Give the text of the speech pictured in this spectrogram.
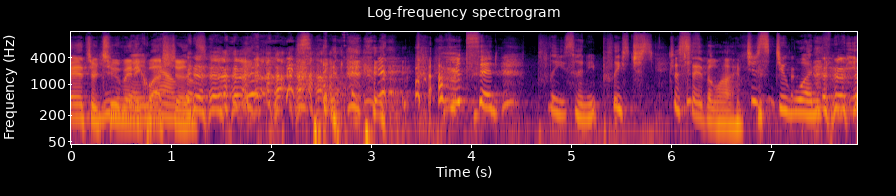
answered too You many questions. Robert said, "Please, honey, please just Just say the line. just do one for me.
